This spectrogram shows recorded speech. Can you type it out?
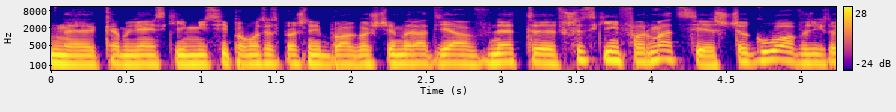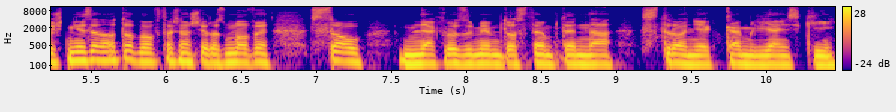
mm, Kamiliańskiej Misji Pomocy Społecznej była gościem Radia Wnet. Wszystkie informacje szczegółowe, jeżeli ktoś nie zanotował w trakcie naszej rozmowy, są, jak rozumiem, dostępne na stronie Kamiliańskiej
